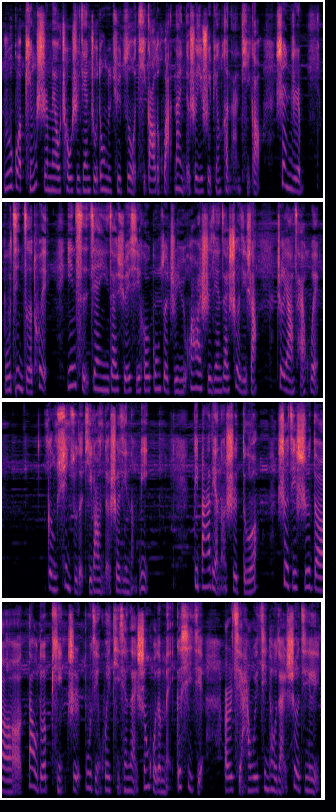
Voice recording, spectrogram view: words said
如果平时没有抽时间主动的去自我提高的话，那你的设计水平很难提高，甚至不进则退。因此，建议在学习和工作之余，花花时间在设计上，这样才会更迅速的提高你的设计能力。第八点呢是德，设计师的道德品质不仅会体现在生活的每个细节，而且还会浸透在设计里。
